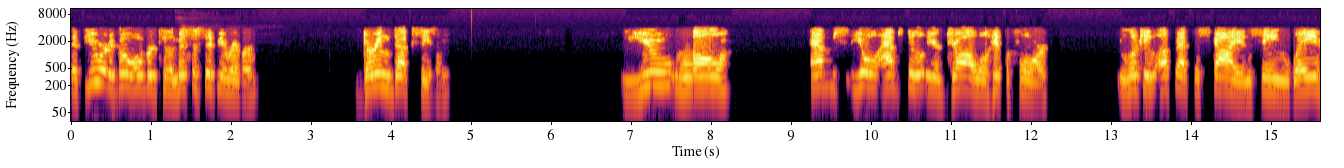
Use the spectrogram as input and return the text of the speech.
if you were to go over to the Mississippi River during duck season, you will abs- you'll absolutely your jaw will hit the floor looking up at the sky and seeing wave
